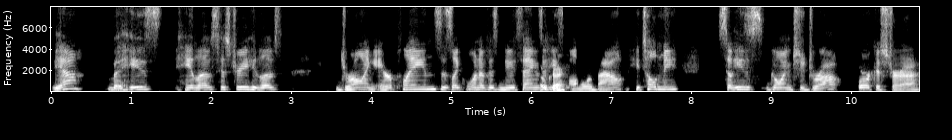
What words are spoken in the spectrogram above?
Yeah, but he's he loves history. He loves drawing airplanes is like one of his new things that he's all about. He told me so he's going to drop orchestra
